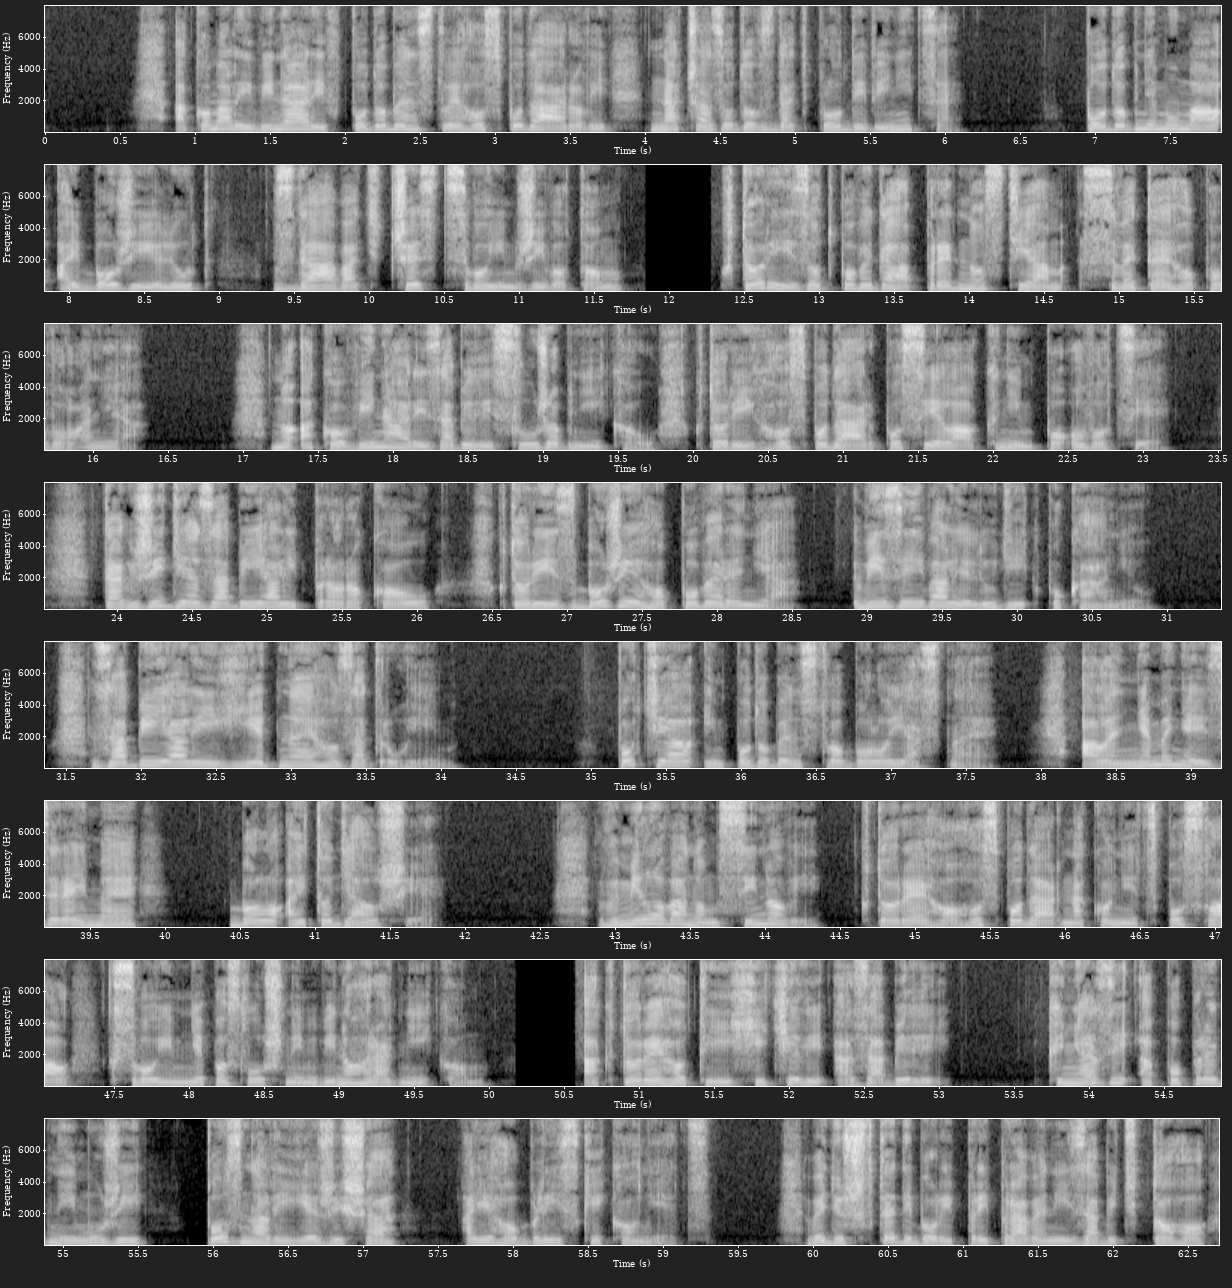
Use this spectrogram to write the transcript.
Ako mali vinári v podobenstve hospodárovi načas odovzdať plody vinice, podobne mu mal aj Boží ľud vzdávať čest svojim životom, ktorý zodpovedá prednostiam svetého povolania. No ako vinári zabili služobníkov, ktorých hospodár posielal k ním po ovocie, tak Židia zabíjali prorokov, ktorí z Božieho poverenia vyzývali ľudí k pokániu. Zabíjali ich jedného za druhým. Potiaľ im podobenstvo bolo jasné, ale nemenej zrejmé bolo aj to ďalšie. V milovanom synovi, ktorého hospodár nakoniec poslal k svojim neposlušným vinohradníkom a ktorého tí chytili a zabili, kňazi a poprední muži poznali Ježiša a jeho blízky koniec. Veď už vtedy boli pripravení zabiť toho,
